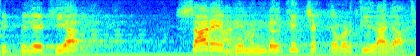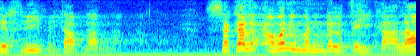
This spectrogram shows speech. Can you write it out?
दिग्विजय किया। सारे भूमंडल के चक्रवर्ती राजा थे श्री प्रताप भानु। सकल अवन मंडल ते ही काला,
